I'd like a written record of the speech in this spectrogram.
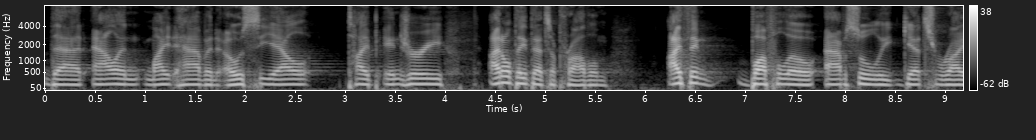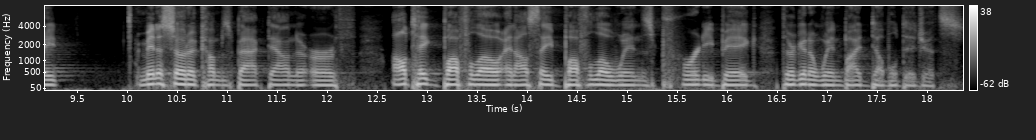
that Allen might have an UCL type injury. I don't think that's a problem. I think Buffalo absolutely gets right. Minnesota comes back down to earth. I'll take Buffalo and I'll say Buffalo wins pretty big. They're going to win by double digits.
